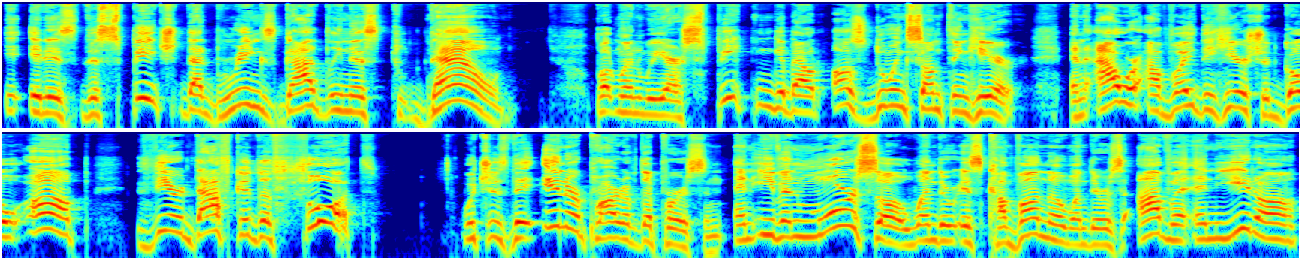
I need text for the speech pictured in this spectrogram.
it is the speech that brings godliness to down. But when we are speaking about us doing something here, and our avodah here should go up, There, dafka, the thought, which is the inner part of the person, and even more so when there is kavana, when there is ava and yira,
